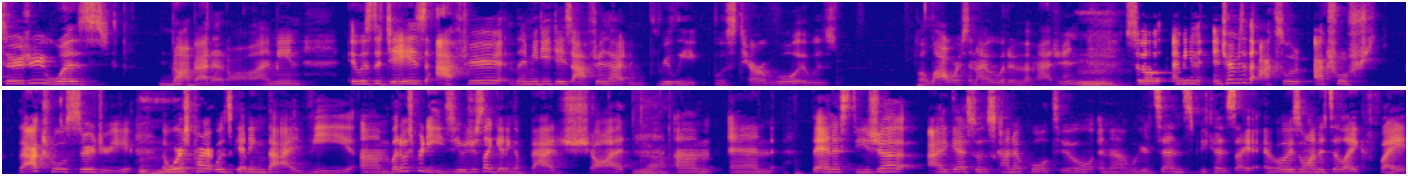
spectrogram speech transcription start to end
surgery was not bad at all. I mean, it was the days after, the immediate days after that really was terrible. It was a lot worse than I would have imagined. Mm, So, I mean, in terms of the actual actual sh- the actual surgery, the mhm. worst part was getting the IV, um, but it was pretty easy. It was just like getting a bad shot. Yeah. Um, and the anesthesia, I guess, was kind of cool too, in a weird sense, because I, I always wanted to like fight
